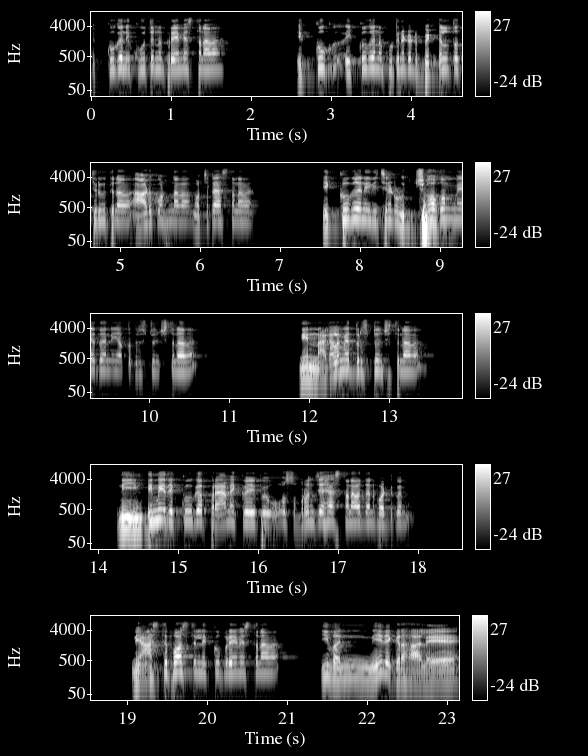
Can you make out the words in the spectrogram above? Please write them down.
ఎక్కువగా నీ కూతుర్ని ప్రేమిస్తున్నావా? ఎక్కువ ఎక్కువగా నువ్వు పుట్టినటువంటి బిడ్డలతో తిరుగుతున్నావా? ఆడుకుంటున్నావా? ముచ్చటేస్తున్నావా? ఎక్కువగా నీవు ఇచ్చినటువంటి ఉద్యోగం మీద నీ యొక్క దృష్టి ఉంచుతున్నావా? నీ నగల మీద దృష్టి ఉంచుతున్నావా? నీ ఇంటి మీద ఎక్కువగా ప్రేమ ఎక్కువైపోయి ఓ శుభ్రం చేసేస్తున్నావా? దాన్ని పట్టుకొని. నీ ఆస్తిపాస్తుల్ని ఎక్కువ ప్రేమిస్తున్నావా? ఇవన్నీ విగ్రహాలే.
